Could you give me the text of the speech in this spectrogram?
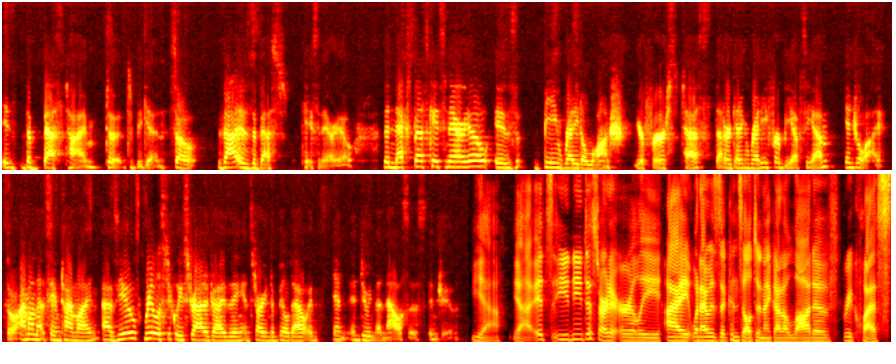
is the best time to to begin. So that is the best case scenario. The next best case scenario is being ready to launch your first tests that are getting ready for BFCM in July. So I'm on that same timeline as you, realistically strategizing and starting to build out and, and, and, doing the analysis in June. Yeah. Yeah. It's you need to start it early. I when I was a consultant, I got a lot of requests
